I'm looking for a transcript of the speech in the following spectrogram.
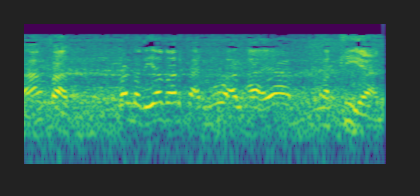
ها؟ فهذا. والذي يظهر كأنه الايات مكية يعني.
